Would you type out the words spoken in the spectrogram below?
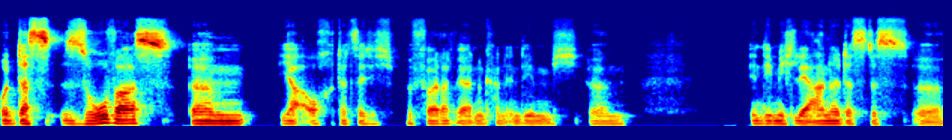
und dass sowas ähm, ja auch tatsächlich befördert werden kann, indem ich, ähm, indem ich lerne, dass das äh,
